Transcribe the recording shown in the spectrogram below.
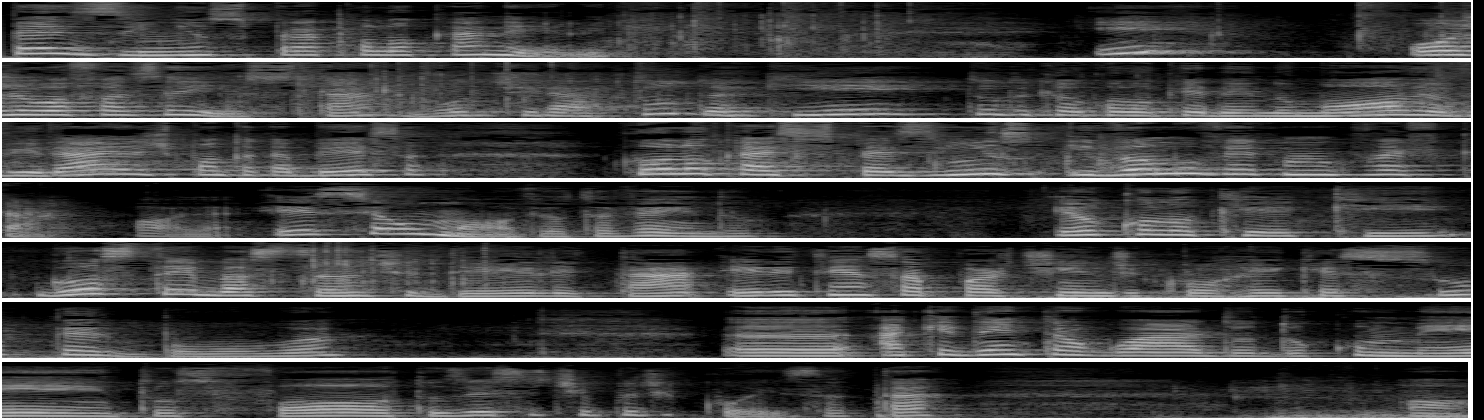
pezinhos para colocar nele. E hoje eu vou fazer isso, tá? Vou tirar tudo aqui, tudo que eu coloquei dentro do móvel, virar ele de ponta cabeça, colocar esses pezinhos e vamos ver como vai ficar. Olha, esse é o móvel, tá vendo? Eu coloquei aqui, gostei bastante dele, tá? Ele tem essa portinha de correr que é super boa. Uh, aqui dentro eu guardo documentos, fotos, esse tipo de coisa, tá? Ó,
